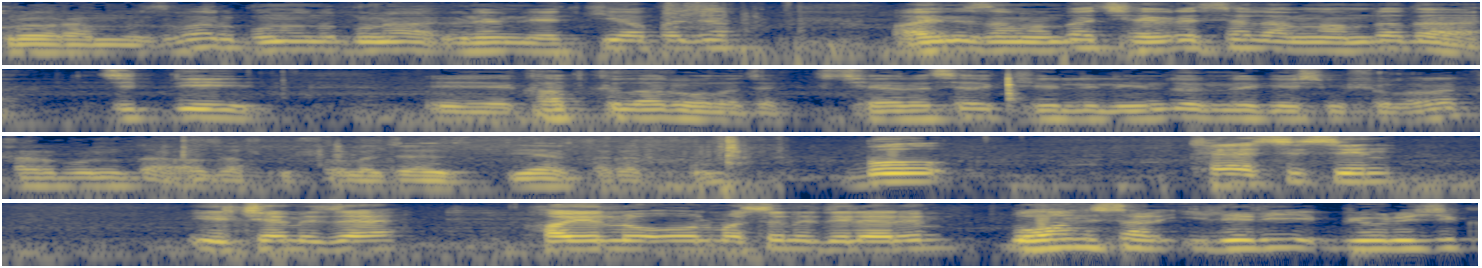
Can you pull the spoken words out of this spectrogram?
programımız var. Bunun buna önemli etki yapacak. Aynı zamanda çevresel anlamda da ciddi e, katkıları olacak. Çevresel kirliliğin de önüne geçmiş olarak karbonu da azaltmış olacağız diğer taraftan. bu tesisin ilçemize hayırlı olmasını dilerim. Doğanhisar İleri Biyolojik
